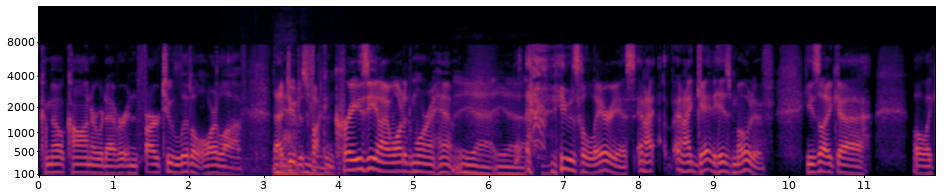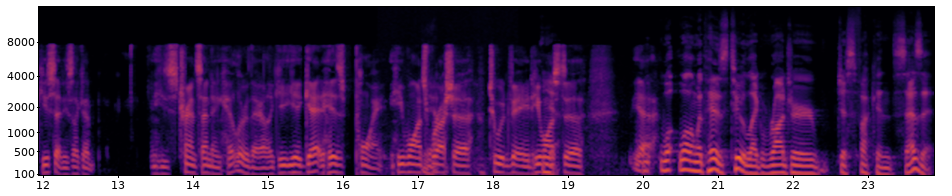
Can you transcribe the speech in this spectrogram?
Kamal Khan or whatever, and far too little Orlov. That Yeah. dude was fucking crazy, and I wanted more of him. Yeah, yeah. he was hilarious, and I and I get his motive. He's like, uh, well, like you said, he's like a he's transcending Hitler there. Like you, you get his point. He wants Yeah. Russia to invade. He wants to, yeah. Well, well, and with his too, like Roger just fucking says it.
